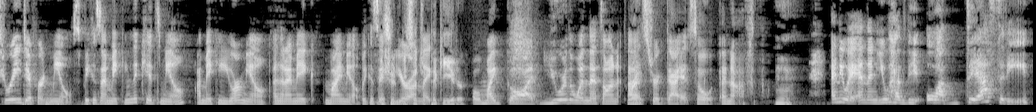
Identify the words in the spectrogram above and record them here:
three different meals because I'm making the kids' meal, I'm making your meal, and then I make my meal because You if shouldn't you're be on such like a picky eater. Oh my God. You are the one that's on a Right. strict diet. So enough. Hmm. Anyway, and then you have the audacity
